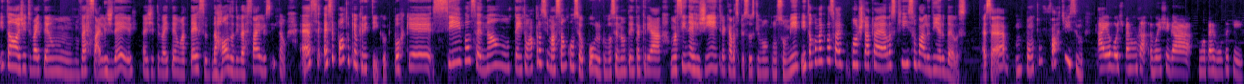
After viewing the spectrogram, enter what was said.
Então a gente vai ter um Versailles Day, a gente vai ter uma terça da Rosa de Versailles. Então, esse, esse ponto que eu critico. Porque se você não tenta uma aproximação com o seu público, você não tenta criar uma sinergia entre aquelas pessoas que vão consumir, então como é que você vai mostrar para elas que isso vale o dinheiro delas? Esse é um ponto fortíssimo. Aí eu vou te perguntar, eu vou enxergar uma pergunta aqui.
